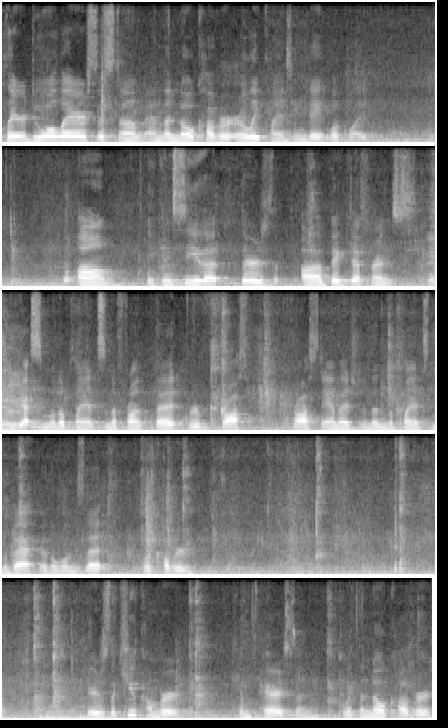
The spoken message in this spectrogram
clear dual layer system and the no cover early planting date look like. Um, you can see that there's a big difference. You got some of the plants in the front that were frost, frost damaged, and then the plants in the back are the ones that were covered. Here's the cucumber comparison with the no cover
